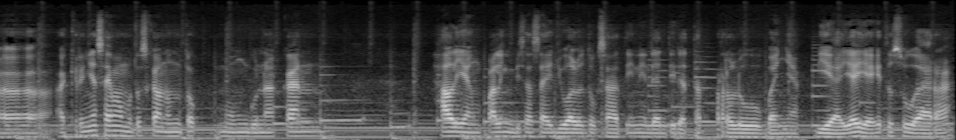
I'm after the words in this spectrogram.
uh, akhirnya saya memutuskan untuk menggunakan hal yang paling bisa saya jual untuk saat ini dan tidak perlu banyak biaya yaitu suara.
